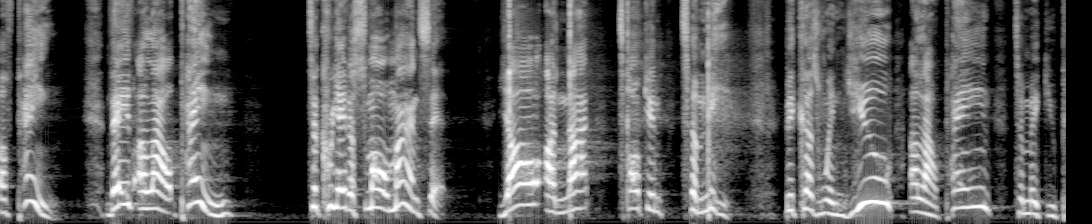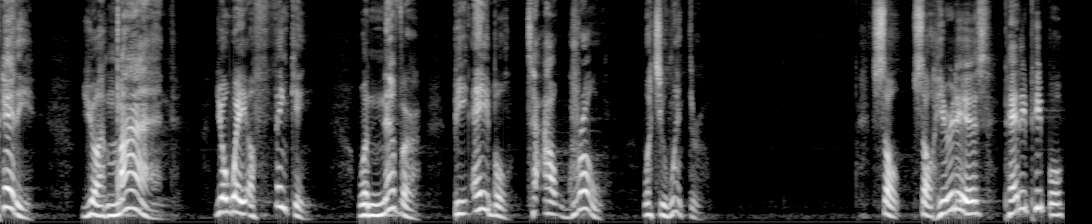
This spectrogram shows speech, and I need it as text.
of pain. They've allowed pain to create a small mindset. Y'all are not talking to me because when you allow pain to make you petty, your mind, your way of thinking will never be able to outgrow what you went through. So, so here it is petty people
